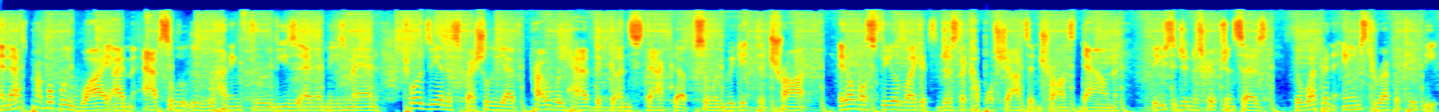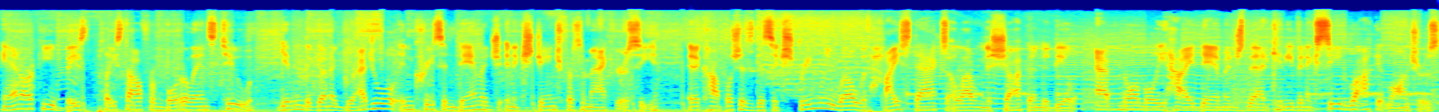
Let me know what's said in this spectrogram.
And that's probably why I'm absolutely running through these enemies, man. Towards the end especially, I've probably had the gun stacked up, so when we get to Traunt, it almost feels like it's just a couple shots and Traunt's down. The usage and description says, the weapon aims to replicate the Anarchy-based playstyle from Borderlands 2, giving the gun a gradual increase in damage in exchange for some accuracy. It accomplishes this extremely well with high stacks, allowing the shotgun to deal abnormally high damage that can even exceed rocket launchers.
